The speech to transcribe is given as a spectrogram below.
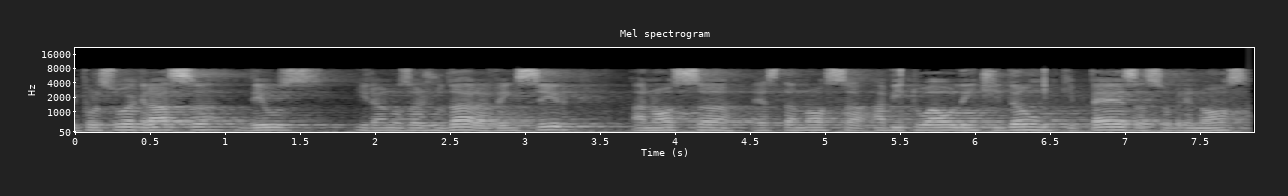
E por sua graça, Deus irá nos ajudar a vencer a nossa esta nossa habitual lentidão que pesa sobre nós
